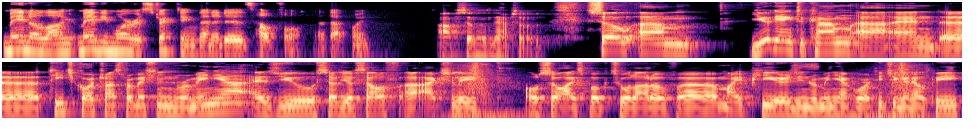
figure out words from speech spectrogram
may no longer, may be more restricting than it is helpful at that point. Absolutely, absolutely. So, um, you're going to come uh, and uh, teach core transformation in Romania, as you said yourself. Uh, actually, also, I spoke to a lot of uh, my peers in Romania who are teaching NLP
